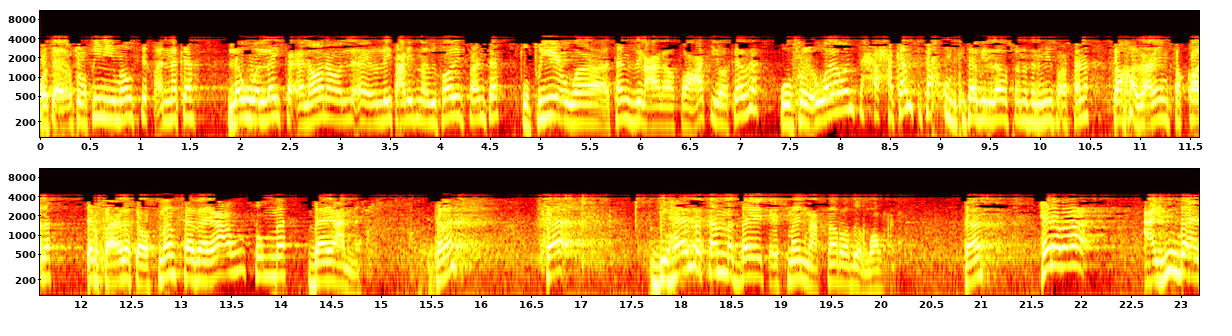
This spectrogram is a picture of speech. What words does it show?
وتعطيني موثق أنك لو وليت لو أنا وليت علي بن أبي طالب فأنت تطيع وتنزل على طاعتي وكذا ولو أنت حكمت تحكم بكتاب الله وسنة النبي صلى الله عليه وسلم فأخذ عليهم فقال ارفع يدك يا عثمان فبايعه ثم بايع الناس تمام فبهذا تمت بيعة عثمان مع عثمان رضي الله عنه. تمام؟ هنا بقى عايزين بقى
